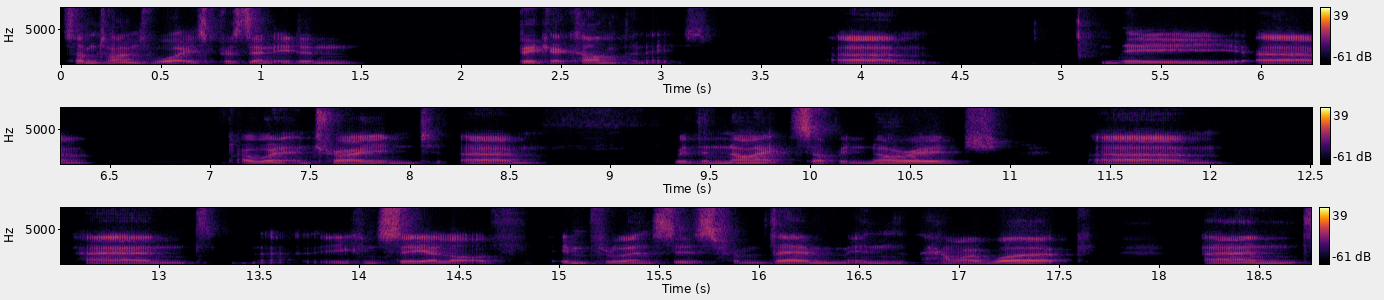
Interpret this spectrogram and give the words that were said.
sometimes what is presented in bigger companies. Um, the um, I went and trained um, with the Knights up in Norwich, um, and you can see a lot of influences from them in how I work, and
